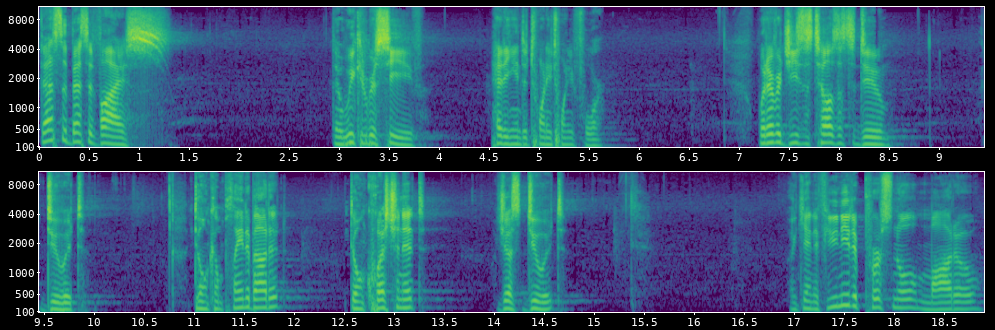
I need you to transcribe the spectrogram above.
That's the best advice that we could receive heading into 2024. Whatever Jesus tells us to do, do it. Don't complain about it. Don't question it. Just do it. Again, if you need a personal motto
